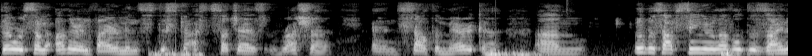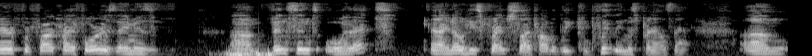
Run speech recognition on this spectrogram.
there were some other environments discussed, such as Russia and South America. Um, Ubisoft senior level designer for Far Cry 4, his name is um, Vincent Ouellet, and I know he's French, so I probably completely mispronounced that. Um,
